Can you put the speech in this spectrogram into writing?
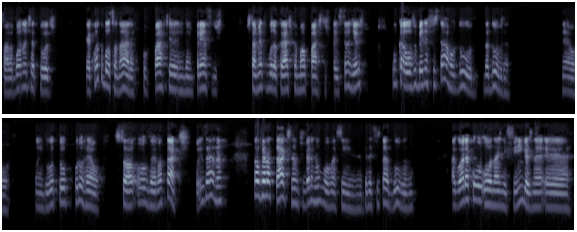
fala, boa noite a todos. É, quanto Bolsonaro, por parte da imprensa, do estamento burocrático, a maior parte dos países estrangeiros, nunca houve benefício da, do, da dúvida. Né, o, o induto por o réu. Só houveram ataques. Pois é, né? Só houveram ataques, né? não tiveram nenhum assim, benefício da dúvida, né? Agora com o Nine Fingers, né? É,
